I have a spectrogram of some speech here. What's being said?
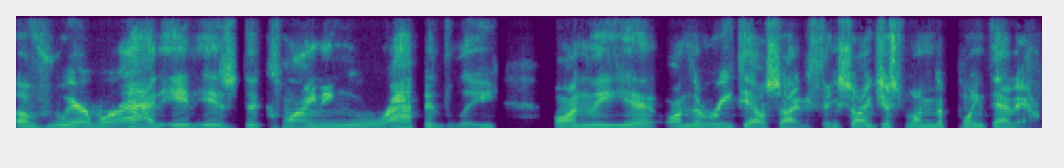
of where we're at. It is declining rapidly on the uh, on the retail side of things. So I just wanted to point that out.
